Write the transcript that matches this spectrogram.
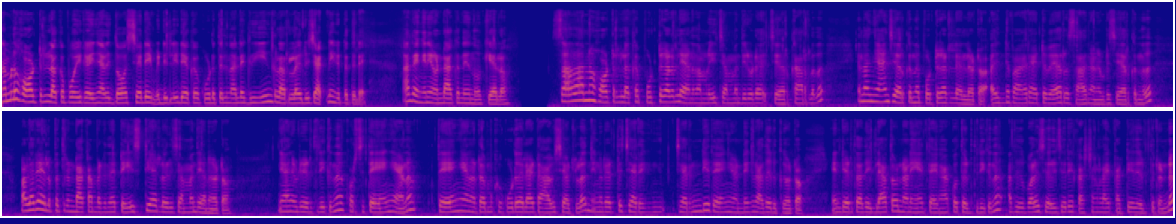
നമ്മൾ ഹോട്ടലിലൊക്കെ പോയി കഴിഞ്ഞാൽ ദോശയുടെയും ഇഡ്ഡലിയുടെയും ഒക്കെ കൂട്ടത്തിൽ നല്ല ഗ്രീൻ കളറുള്ള ഒരു ചട്നി കിട്ടത്തില്ലേ? അതെങ്ങനെയാണ് ഉണ്ടാക്കുന്നതെന്ന് നോക്കിയാലോ? സാധാരണ ഹോട്ടലിലൊക്കെ പൊട്ടുകടലയാണ് നമ്മൾ ഈ ചമ്മന്തിയിലൂടെ ചേർക്കാറുള്ളത്. എന്നാൽ ഞാൻ ചേർക്കുന്ന പൊട്ടുകടലയല്ല കേട്ടോ. അതിന്റെ പകരമായിട്ട് വേറൊരു സാധനമാണ് ഇവിടെ ചേർക്കുന്നത്. വളരെ എളുപ്പത്തിൽ ഉണ്ടാക്കാൻ പറ്റുന്ന ടേസ്റ്റി ആയിട്ടുള്ള ഒരു ചമ്മന്തിയാണ് കേട്ടോ. ഞാനിവിടെ എടുത്തിരിക്കുന്നത് കുറച്ച് തേങ്ങയാണ്. തേങ്ങയാണ് കേട്ടോ നമുക്ക് കൂടുതലായിട്ട് ആവശ്യമായിട്ടുള്ളത്. നിങ്ങളുടെ അടുത്ത് ചര ചിരണ്ടി തേങ്ങ ഉണ്ടെങ്കിൽ അത് എടുക്കുക കേട്ടോ. എന്റെ അടുത്ത് അത് ഇല്ലാത്തതുകൊണ്ടാണ് ഞാൻ തേങ്ങാക്കൊത്ത് എടുത്തിരിക്കുന്നത്. അത് ഇതുപോലെ ചെറിയ ചെറിയ കഷ്ണങ്ങളായി കട്ട് ചെയ്ത് എടുത്തിട്ടുണ്ട്.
